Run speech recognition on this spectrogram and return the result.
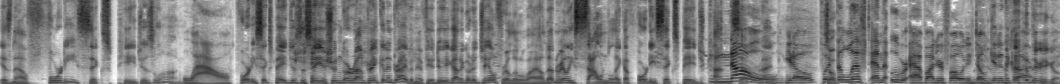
is now 46 pages long. Wow. 46 pages to say you shouldn't go around drinking and driving. If you do, you got to go to jail for a little while. Doesn't really sound like a 46 page concept. No. Right? You know, put so, the Lyft and the Uber app on your phone and don't get in the car. there you go.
